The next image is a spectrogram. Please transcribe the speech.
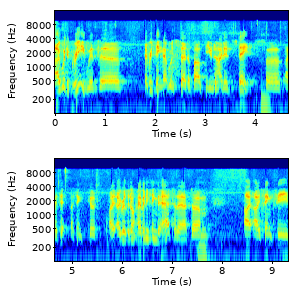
I would agree with uh, everything that was said about the United States. Uh, I, th- I think uh, I, I really don't have anything to add to that. Um, I, I think the,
